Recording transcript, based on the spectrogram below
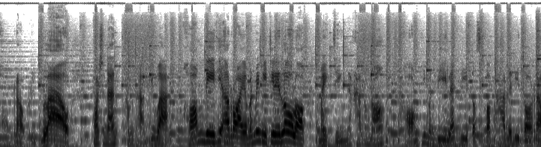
ของเราหรือเปล่า เพราะฉะนั้นคำถามที่ว่าของดีที่อร่อยมันไม่มีจริงในโลกหรอกไม่จริงนะครับน้องๆ ของที่มันดีและดีต่อสุขภาพและดีต่อเรา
